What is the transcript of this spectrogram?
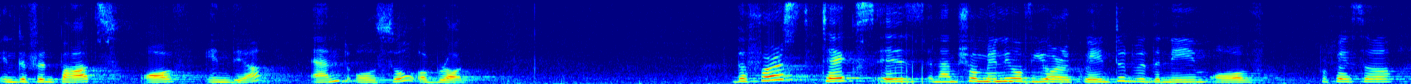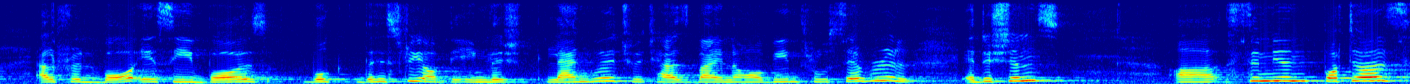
in different parts of India and also abroad. The first text is and I am sure many of you are acquainted with the name of Professor Alfred Baugh, A. C. Baugh's book The History of the English Language which has by now been through several editions. Uh, Simeon Potter's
